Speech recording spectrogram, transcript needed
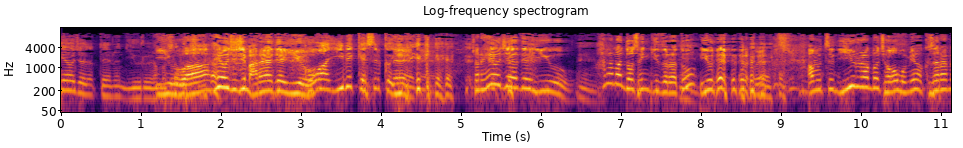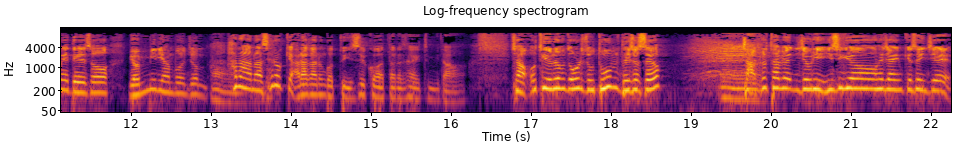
헤어졌다는 이유를 한번 이유와 써보시면 헤어지지 말아야 될 이유. 그거 한 200개 쓸 거, 네, 200개. 네. 저는 헤어져야 될 이유 네. 하나만 더 생기더라도 이혼해야 되더라고요. 아무튼 이유를 한번 적어보면 그 사람에 대해서 면밀히 한번 좀 어. 하나하나 새롭게 알아가는 것도 있을 것 같다는 생각이 듭니다. 자, 어떻게 여러분들 오늘 좀 도움 되셨어요? 네. 자, 그렇다면 이제 우리 이수경 회장님께서 이제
